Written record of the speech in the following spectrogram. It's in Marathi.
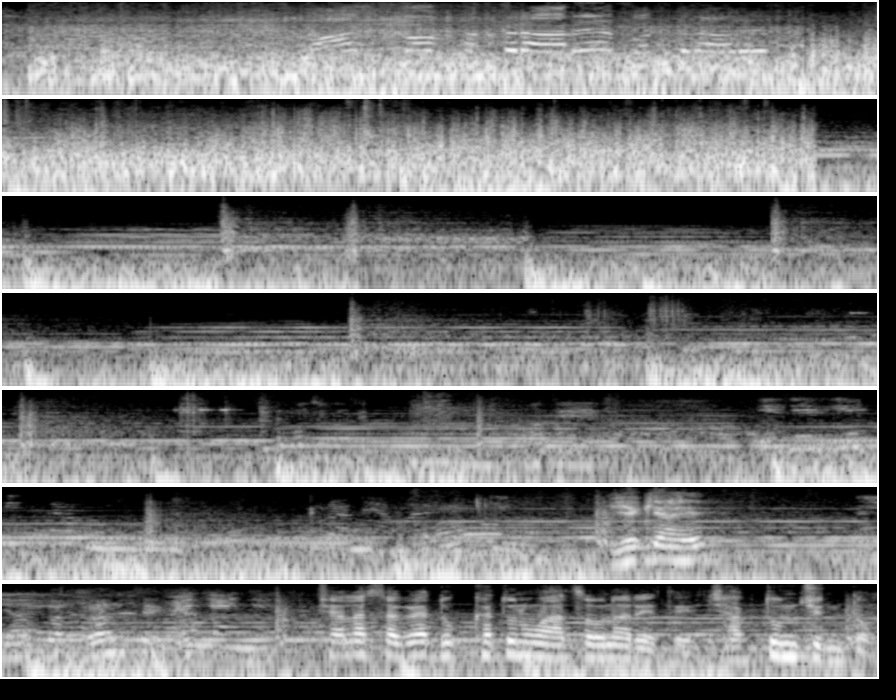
हे काय आहे त्याला सगळ्या दुःखातून वाचवणार येते छाकतुम चिंतो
